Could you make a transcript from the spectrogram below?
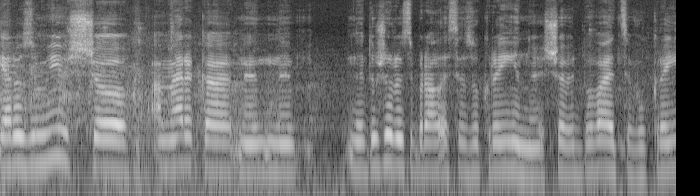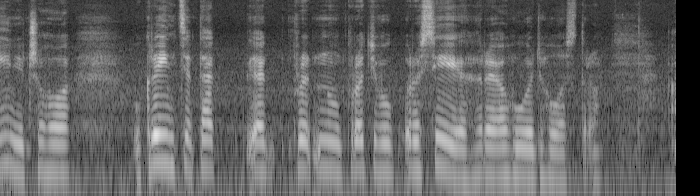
Я розумію, що Америка не, не, не дуже розібралася з Україною, що відбувається в Україні, чого українці так як ну, проти Росії реагують гостро. А,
